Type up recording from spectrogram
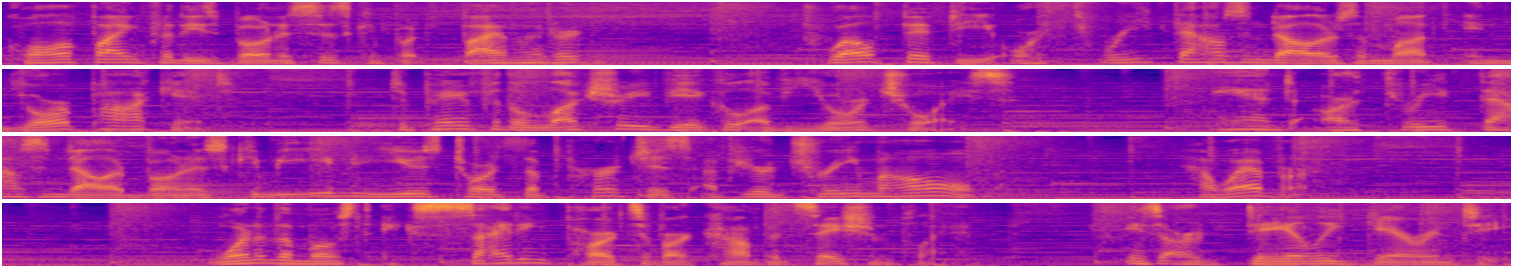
Qualifying for these bonuses can put $500, $1,250, or $3,000 a month in your pocket to pay for the luxury vehicle of your choice. And our $3,000 bonus can be even used towards the purchase of your dream home. However, one of the most exciting parts of our compensation plan is our daily guarantee.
